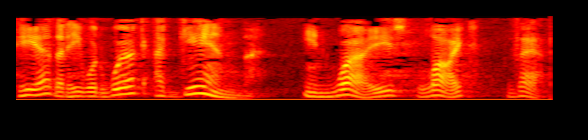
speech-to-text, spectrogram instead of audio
here that He would work again in ways like that.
